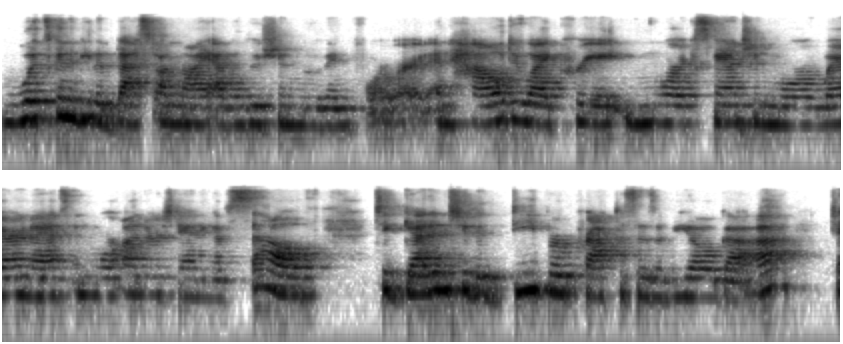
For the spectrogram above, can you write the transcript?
what's going to be the best on my evolution moving forward and how do i create more expansion more awareness and more understanding of self to get into the deeper practices of yoga to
